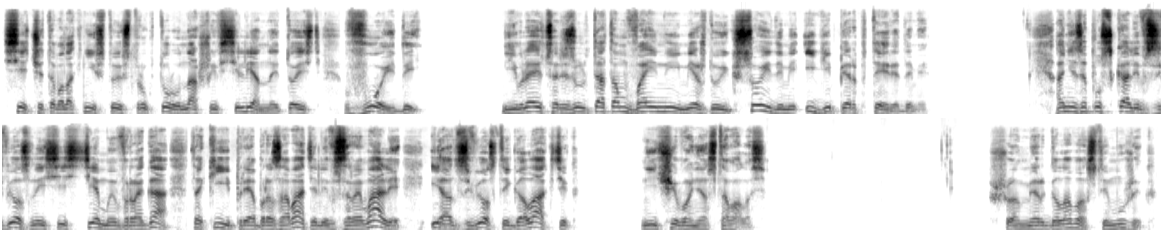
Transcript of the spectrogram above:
сетчато-волокнистую структуру нашей Вселенной, то есть войды, являются результатом войны между иксоидами и гиперптеридами. Они запускали в звездные системы врага такие преобразователи, взрывали, и от звезд и галактик ничего не оставалось. Шоммер — головастый мужик.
